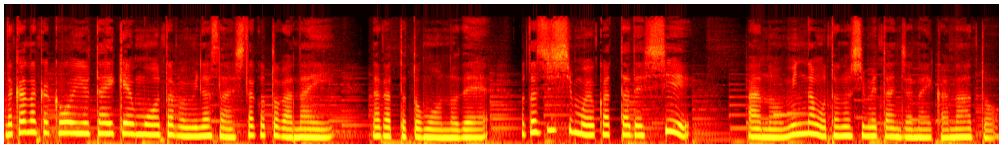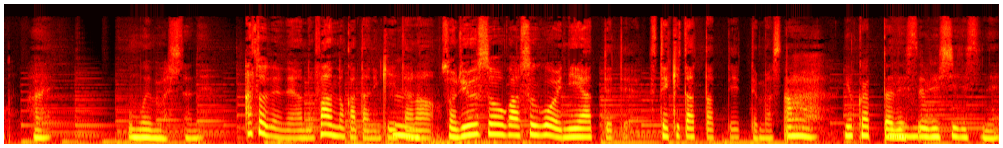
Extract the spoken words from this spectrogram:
なかなかこういう体験も多分皆さんしたことがないなかったと思うので私自身も良かったですしあのみんなも楽しめたんじゃないかなと、はい、思いましたね。後でね、あの、ファンの方に聞いたら、その流装がすごい似合ってて、素敵だったって言ってました。ああよかったです、うん。嬉しいですね。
